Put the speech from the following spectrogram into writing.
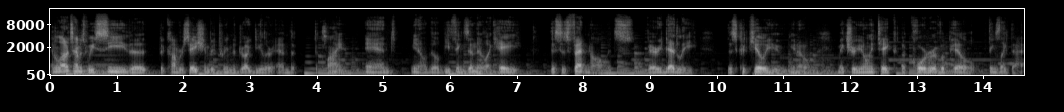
And a lot of times we see the the conversation between the drug dealer and the, the client. And you know there'll be things in there like hey this is fentanyl. It's very deadly this could kill you you know make sure you only take a quarter of a pill things like that.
